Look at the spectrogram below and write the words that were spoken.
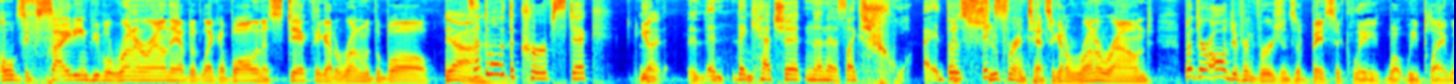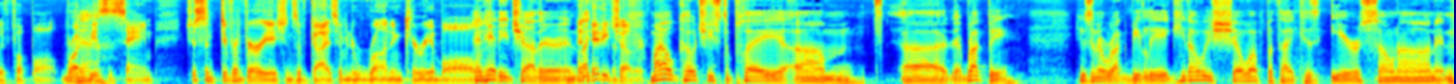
old. It's exciting. People running around. They have to, like a ball and a stick. They got to run with the ball. Yeah. Is that the one with the curved stick? Yep. And they catch it, and then it's like those it's super intense. They got to run around, but they're all different versions of basically what we play with football. Rugby Yeah. is the same, just different variations of guys having to run and carry a ball and hit each other and, And hit each other. My old coach used to play um, uh, rugby. He was in a rugby league. He'd always show up with like his ears sewn on and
